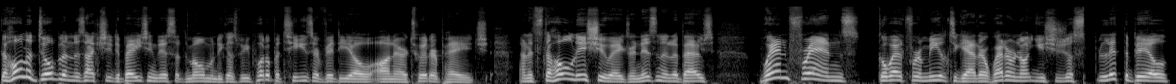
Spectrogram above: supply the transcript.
The whole of Dublin is actually debating this at the moment because we put up a teaser video on our Twitter page, and it's the whole issue, Adrian, isn't it, about when friends go out for a meal together, whether or not you should just split the bill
